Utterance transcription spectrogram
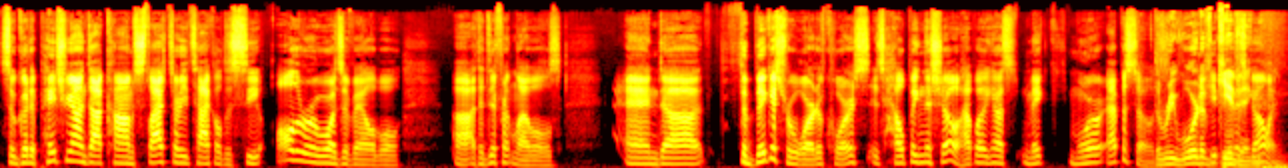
So go to patreon.com slash dirty tackle to see all the rewards available uh, at the different levels. And uh, the biggest reward, of course, is helping the show, helping us make more episodes. The reward of keeping this giving. going.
